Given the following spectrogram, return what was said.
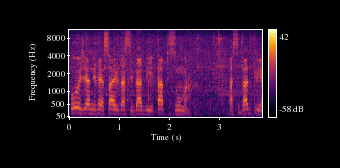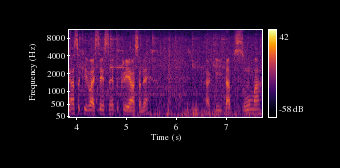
Hoje é aniversário da cidade de Itapsuma. A cidade criança que vai ser sempre criança, né? Aqui em Itapsuma,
